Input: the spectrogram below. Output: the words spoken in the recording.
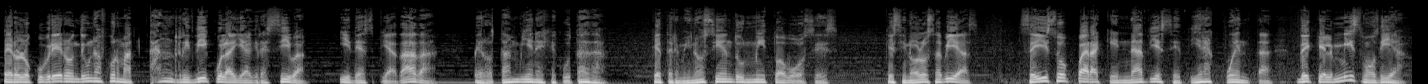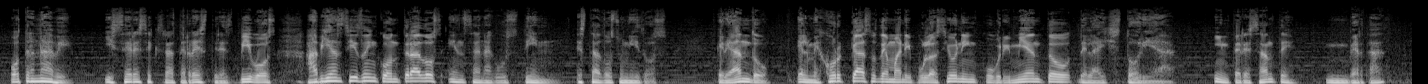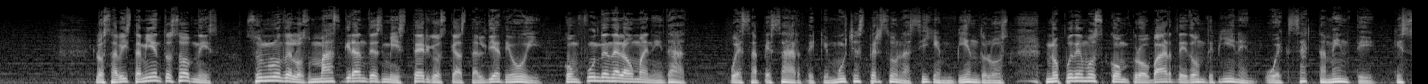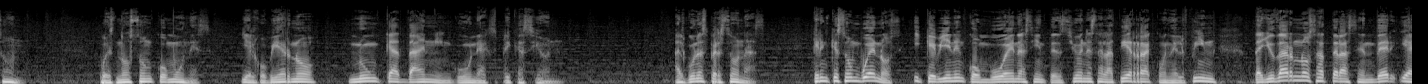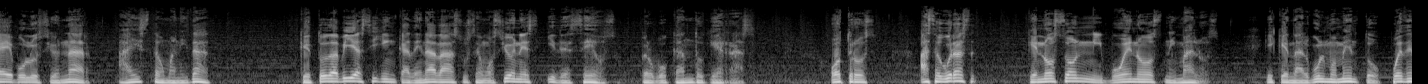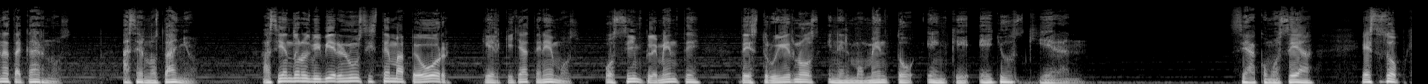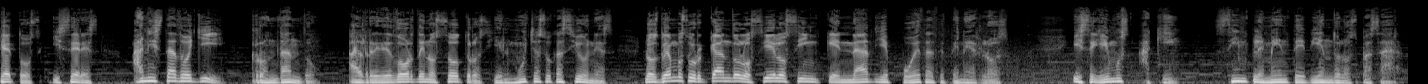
pero lo cubrieron de una forma tan ridícula y agresiva y despiadada, pero tan bien ejecutada, que terminó siendo un mito a voces, que si no lo sabías, se hizo para que nadie se diera cuenta de que el mismo día otra nave y seres extraterrestres vivos habían sido encontrados en San Agustín, Estados Unidos, creando el mejor caso de manipulación y encubrimiento de la historia. Interesante, ¿verdad? Los avistamientos ovnis son uno de los más grandes misterios que hasta el día de hoy confunden a la humanidad, pues a pesar de que muchas personas siguen viéndolos, no podemos comprobar de dónde vienen o exactamente qué son, pues no son comunes y el gobierno nunca da ninguna explicación. Algunas personas creen que son buenos y que vienen con buenas intenciones a la Tierra con el fin de ayudarnos a trascender y a evolucionar a esta humanidad que todavía sigue encadenada a sus emociones y deseos, provocando guerras. Otros aseguran que no son ni buenos ni malos y que en algún momento pueden atacarnos, hacernos daño, haciéndonos vivir en un sistema peor que el que ya tenemos o simplemente destruirnos en el momento en que ellos quieran. Sea como sea, estos objetos y seres han estado allí rondando alrededor de nosotros y en muchas ocasiones los vemos surcando los cielos sin que nadie pueda detenerlos. Y seguimos aquí, simplemente viéndolos pasar,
